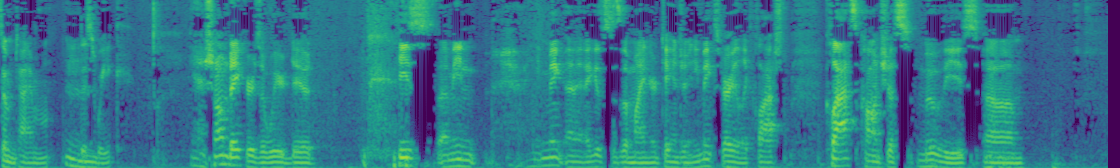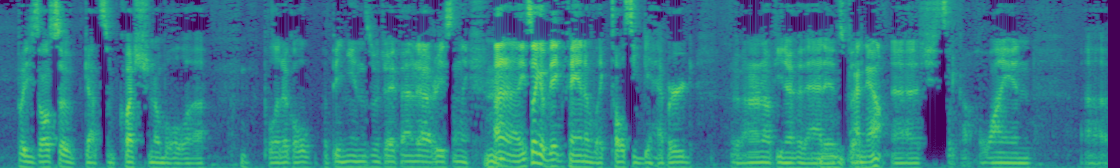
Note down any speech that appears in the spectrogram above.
sometime Hmm. this week. Yeah, Sean Baker's a weird dude. He's, I mean, he make. I I guess this is a minor tangent. He makes very like class class conscious movies, um, but he's also got some questionable uh, political opinions, which I found out recently. I don't know. He's like a big fan of like Tulsi Gabbard. I don't know if you know who that is, but I know. uh, she's like a Hawaiian uh,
